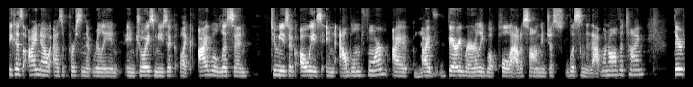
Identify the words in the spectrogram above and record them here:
because I know as a person that really en- enjoys music, like I will listen to music always in album form. I Mhm. I very rarely will pull out a song and just listen to that one all the time. There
